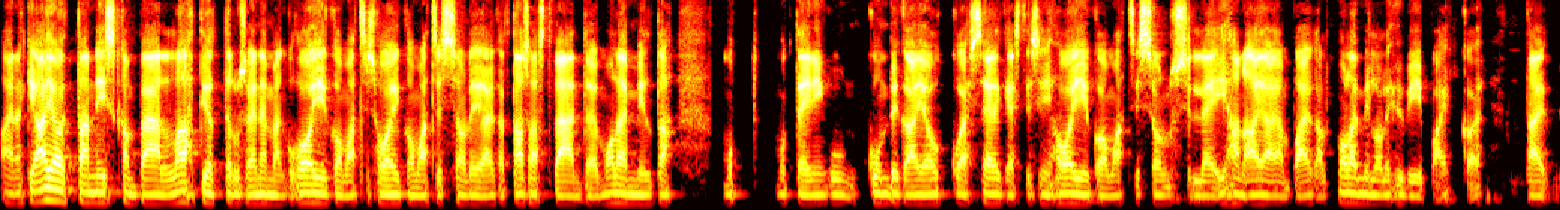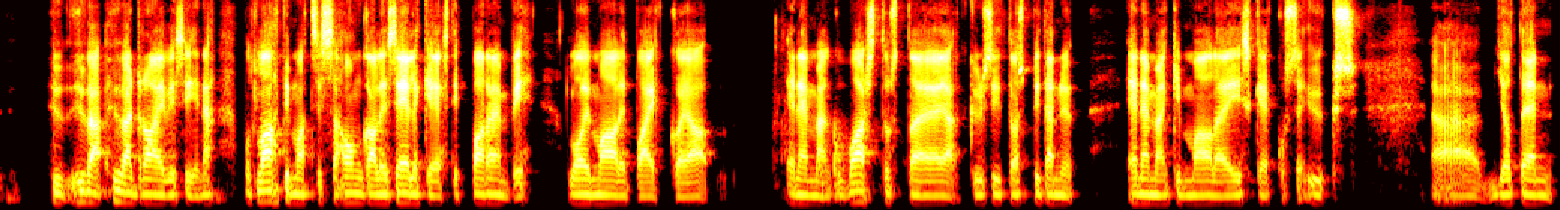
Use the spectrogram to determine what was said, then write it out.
ainakin ajoittaa niskan päällä lahtiottelussa enemmän kuin hoikomatsissa. Hoikomatsissa oli aika tasasta vääntöä molemmilta, mutta mut ei niin kuin kumpikaan joukkue selkeästi siinä hoikomatsissa ollut sille ihan ajajan paikalla. Molemmilla oli hyviä paikkoja tai hy, hyvä, hyvä drive siinä, mutta Lahtimatsissa Honka oli selkeästi parempi, loi maalipaikkoja enemmän kuin vastustaja ja kyllä siitä olisi pitänyt enemmänkin maaleja iskeä kuin se yksi joten,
